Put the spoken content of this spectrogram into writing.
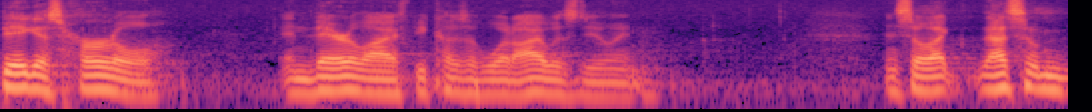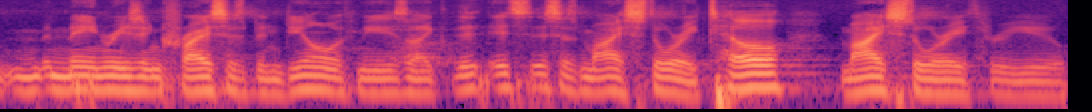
biggest hurdle in their life because of what I was doing. And so, like, that's the main reason Christ has been dealing with me. He's like, this, this is my story. Tell my story through you.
